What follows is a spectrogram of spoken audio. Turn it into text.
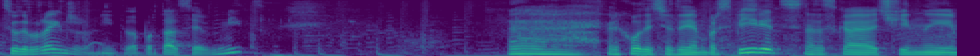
цю рейнджера. Ні, телепортація в мід. Приходить сюди Ember Spirit, натискає чайни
